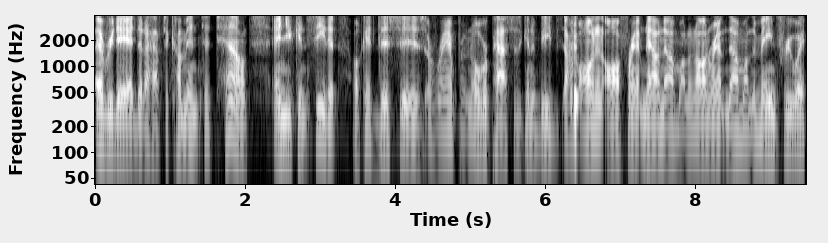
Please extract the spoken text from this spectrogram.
every day that I have to come into town, and you can see that okay, this is a ramp where an overpass is going to be. I'm on an off ramp now. Now I'm on an on ramp. Now I'm on the main freeway.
